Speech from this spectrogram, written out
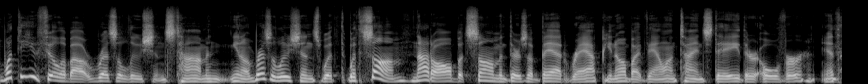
what do you feel about resolutions, Tom? And you know, resolutions with with some, not all, but some. There's a bad rap. You know, by Valentine's Day, they're over, and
